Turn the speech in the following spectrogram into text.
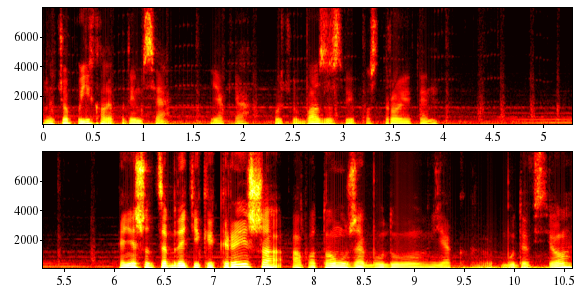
Ну що, поїхали, подивимося, як я хочу базу свою построїти. Звісно, це буде тільки криша, а потім вже буду, як буде все.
